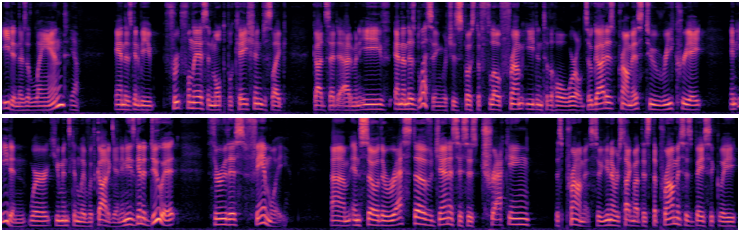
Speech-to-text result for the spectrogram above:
Eden. There's a land Yeah. and there's going to be fruitfulness and multiplication just like God said to Adam and Eve, and then there's blessing which is supposed to flow from Eden to the whole world. So God has promised to recreate an Eden where humans can live with God again. And he's going to do it through this family. Um, and so the rest of Genesis is tracking this promise. So you and I were talking about this. The promise is basically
